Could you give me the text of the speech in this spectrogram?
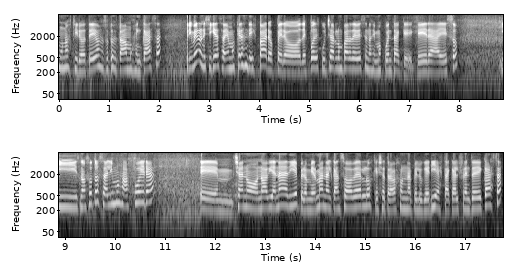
unos tiroteos, nosotros estábamos en casa. Primero ni siquiera sabíamos que eran disparos, pero después de escucharlo un par de veces nos dimos cuenta que, que era eso. Y nosotros salimos afuera Em, ya no, no había nadie, pero mi hermana alcanzó a verlos, que ella trabaja en una peluquería, está acá al frente de casa,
